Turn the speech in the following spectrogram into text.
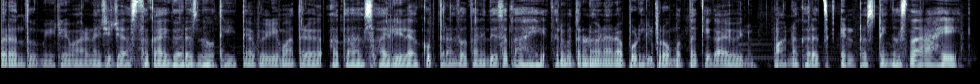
परंतु मिठी मारण्याची जास्त काही गरज नव्हती. त्यावेळी मात्र आता सायलीला खूप त्रास होताना दिसत आहे. तर मित्रांनो येणारा पुढील प्रोमोत नक्की काय होईल? पानं खरंच इंटरेस्टिंग असणार आहे.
